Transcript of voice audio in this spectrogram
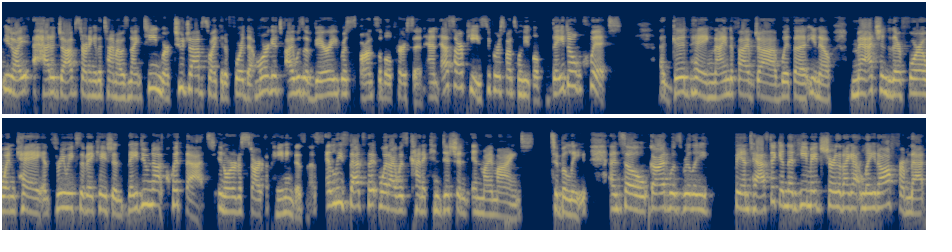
you know, I had a job starting at the time I was 19, worked two jobs so I could afford that mortgage. I was a very responsible person, and SRP, super responsible people, they don't quit a good paying nine to five job with a, you know, match into their 401k and three weeks of vacation. They do not quit that in order to start a painting business. At least that's what I was kind of conditioned in my mind to believe. And so God was really fantastic and that he made sure that I got laid off from that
